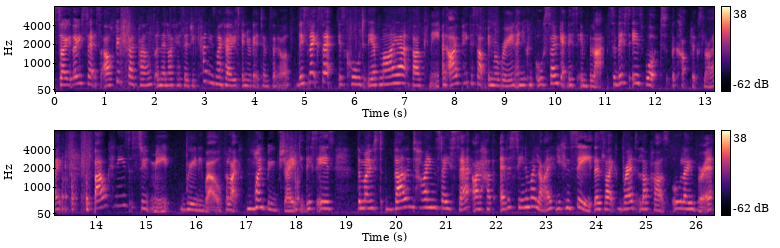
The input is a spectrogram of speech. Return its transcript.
So those sets are 55 pounds and then like i said you can use my code and you'll get 10 percent off. This next set is called the admire balcony and i picked this up in maroon and you can also get this in black. So this is what the cup looks like. Balconies suit me really well for like my boob shape. This is the most Valentine's Day set I have ever seen in my life. You can see there's like red love hearts all over it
